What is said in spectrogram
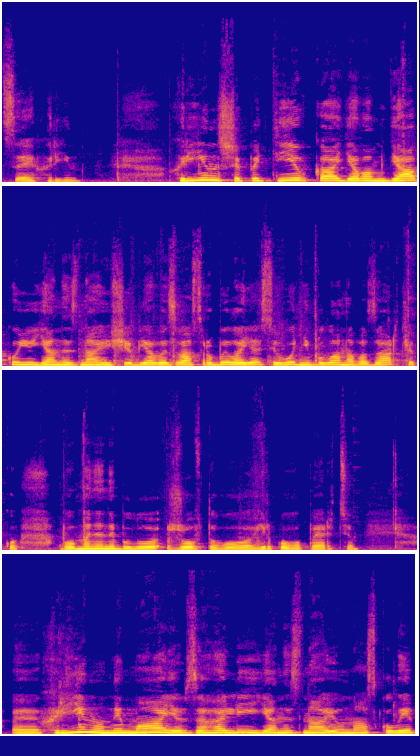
це хрін. Хрін, шепетівка, я вам дякую. Я не знаю, що б я без вас робила. Я сьогодні була на базарчику, бо в мене не було жовтого гіркого перцю. Е, Хріну немає взагалі. Я не знаю. У нас, коли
